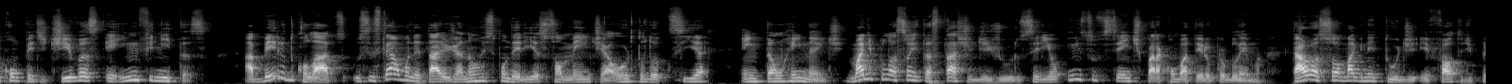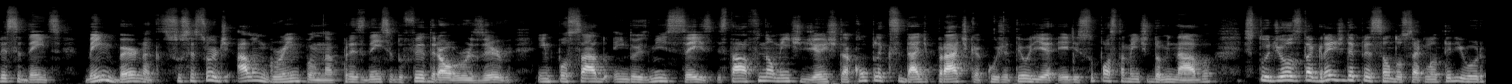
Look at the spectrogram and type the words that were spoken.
competitivas e infinitas. À beira do colapso, o sistema monetário já não responderia somente à ortodoxia então reinante. Manipulações das taxas de juros seriam insuficientes para combater o problema. Tal a sua magnitude e falta de precedentes, Ben Bernanke, sucessor de Alan Greenspan na presidência do Federal Reserve, empossado em 2006, estava finalmente diante da complexidade prática cuja teoria ele supostamente dominava, estudioso da Grande Depressão do século anterior,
